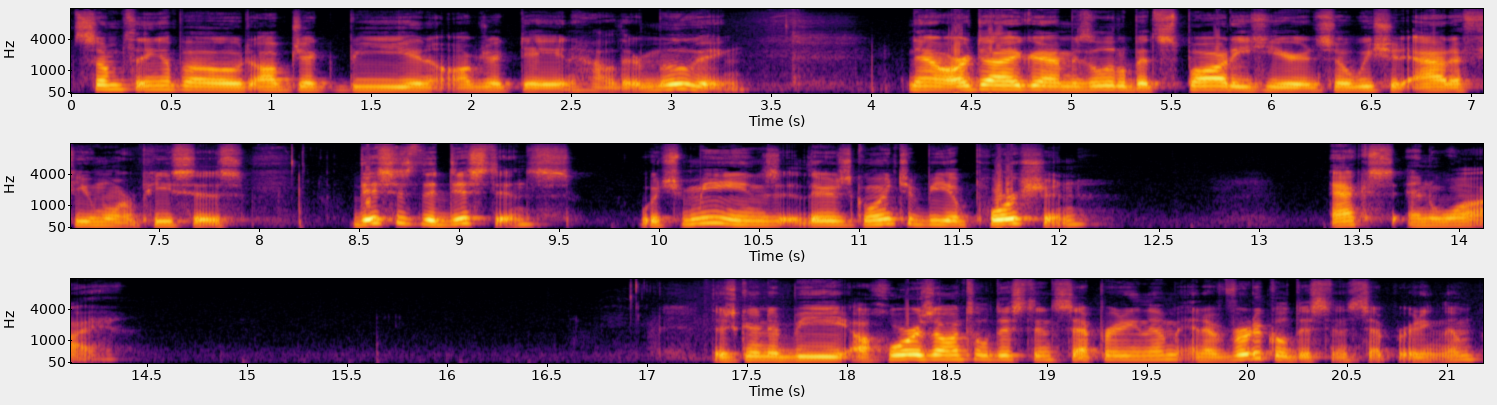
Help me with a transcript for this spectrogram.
something about object B and object A and how they're moving. Now, our diagram is a little bit spotty here, and so we should add a few more pieces. This is the distance, which means there's going to be a portion, x and y. There's going to be a horizontal distance separating them and a vertical distance separating them,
